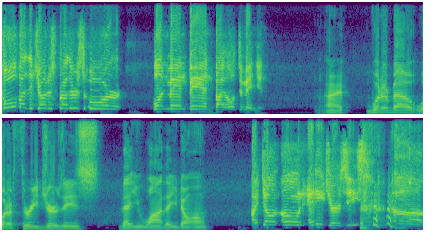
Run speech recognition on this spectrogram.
Cool by the Jonas Brothers or One Man Band by Old Dominion. All right. What about? What are three jerseys that you want that you don't own? I don't own any jerseys. um,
